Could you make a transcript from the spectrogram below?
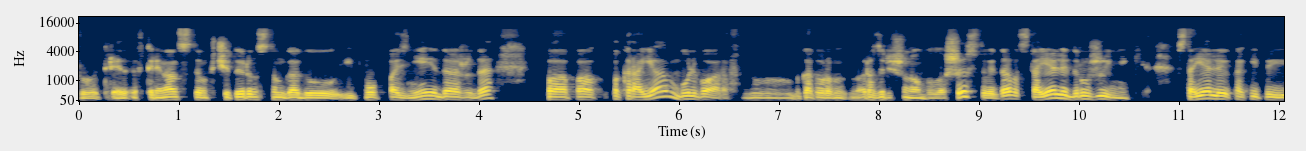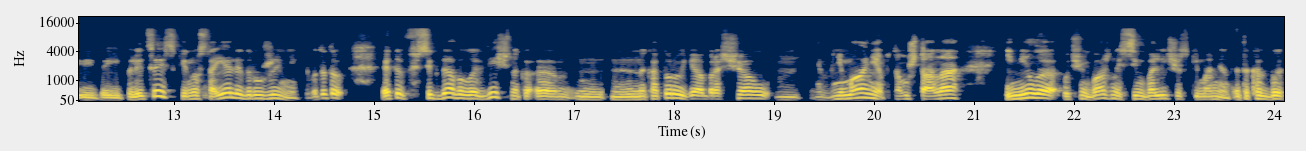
в 2013, в 2014 году и позднее даже, да, по, по, по краям бульваров, по которым разрешено было шествовать, да, вот стояли дружинники, стояли какие-то и, и полицейские, но стояли дружинники. Вот это, это всегда была вещь, на, э, на которую я обращал внимание, потому что она имела очень важный символический момент. Это как бы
